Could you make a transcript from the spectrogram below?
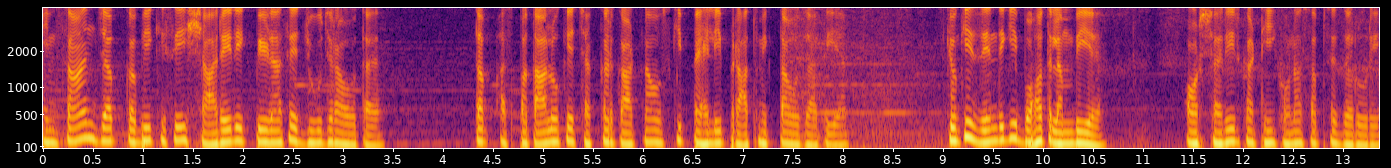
इंसान जब कभी किसी शारीरिक पीड़ा से जूझ रहा होता है, तब अस्पतालों के चक्कर काटना उसकी पहली प्राथमिकता हो जाती है। क्योंकि ज़िंदगी बहुत लंबी है और शरीर का ठीक होना सबसे ज़रूरी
